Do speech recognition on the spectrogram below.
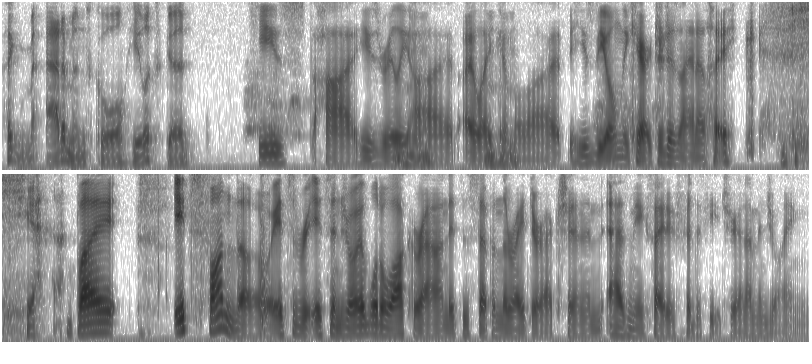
I think Adaman's cool. He looks good. He's hot. He's really Mhm. hot. I like him a lot. He's the only character design I like. yeah. but it's fun though. It's re- it's enjoyable to walk around. It's a step in the right direction, and it has me excited for the future. And I'm enjoying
